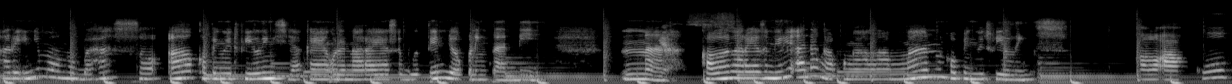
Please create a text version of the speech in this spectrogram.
hari ini mau ngebahas soal coping with feelings ya, kayak yang udah Naraya sebutin di opening tadi. Nah, yes. kalau Naraya sendiri ada nggak pengalaman coping with feelings? Kalau aku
